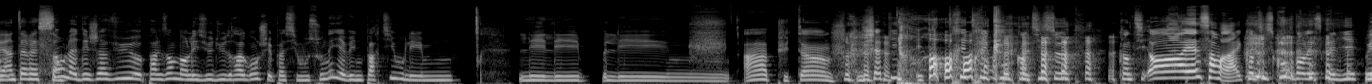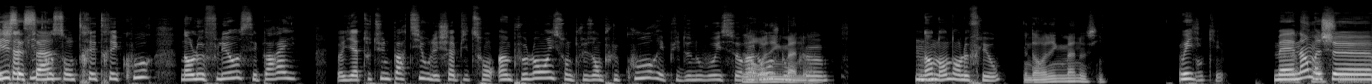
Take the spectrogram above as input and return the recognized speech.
Ça, intéressant. on l'a déjà vu, euh, par exemple, dans Les Yeux du Dragon, je sais pas si vous vous souvenez, il y avait une partie où les. Les, les, les... hum, Ah putain, les chapitres étaient très très courts quand ils se. Quand ils... Oh, ouais, ça va, quand ils se courent dans l'escalier. Oui, les ça. chapitres sont très très courts. Dans Le Fléau, c'est pareil. Euh, Il y a toute une partie où les chapitres sont un peu longs, ils sont de plus en plus courts, et puis de nouveau ils se Dans rallongent. Running donc, Man, euh, ouais. Non, Mhm. non, dans Le Fléau. Et dans Running Man aussi. Oui. Ok. Mais non, fin, mais je.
